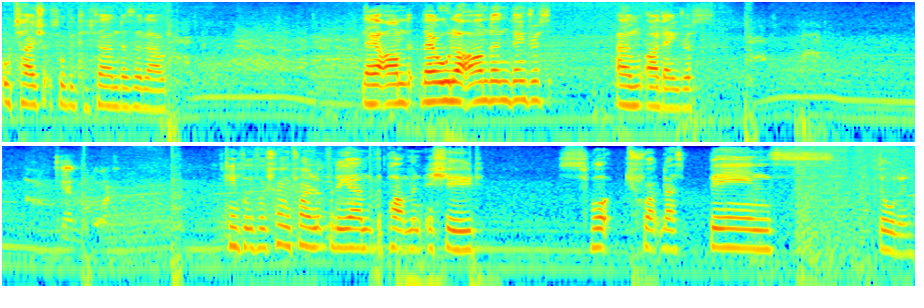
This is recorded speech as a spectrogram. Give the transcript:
all tire shots will be confirmed as allowed. They are armed. They're all are armed and dangerous. Um, are dangerous. King 44 trying, trying to look for the um, department issued SWAT truck that's been stolen.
